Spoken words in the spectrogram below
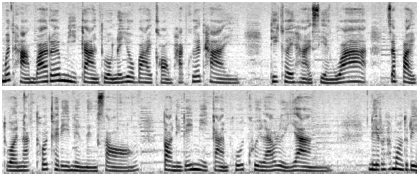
เมื่อถามว่าเริ่มมีการทวงนโยบายของพรรคเพื่อไทย ที่เคยหาเสียงว่าจะปล่อยตัวนักโทษคดี 112 ตอนนี้ได้มีการพูดคุยแล้วหรือยังในรัฐมนตรี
